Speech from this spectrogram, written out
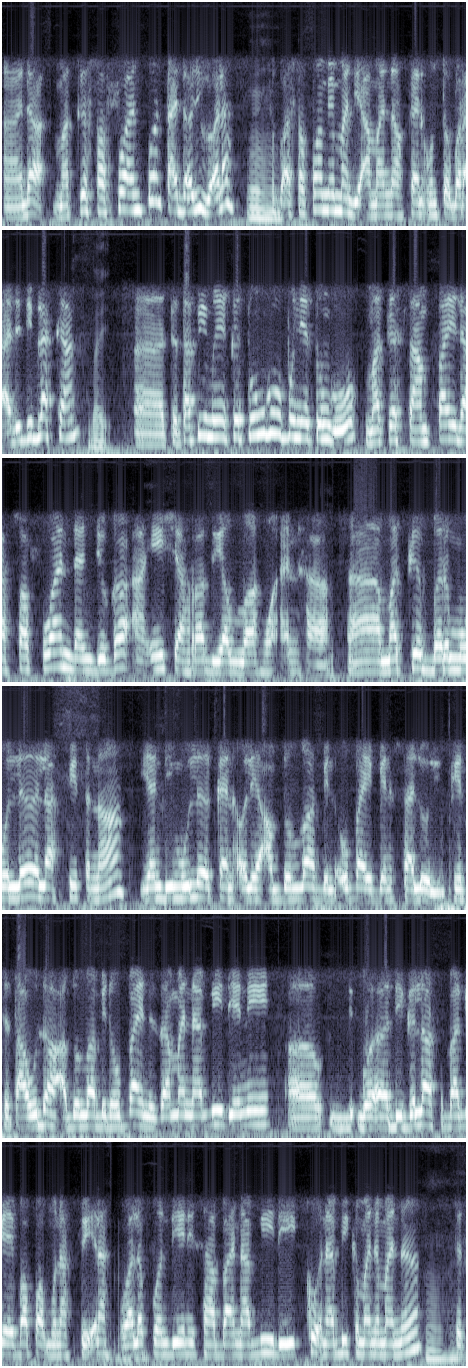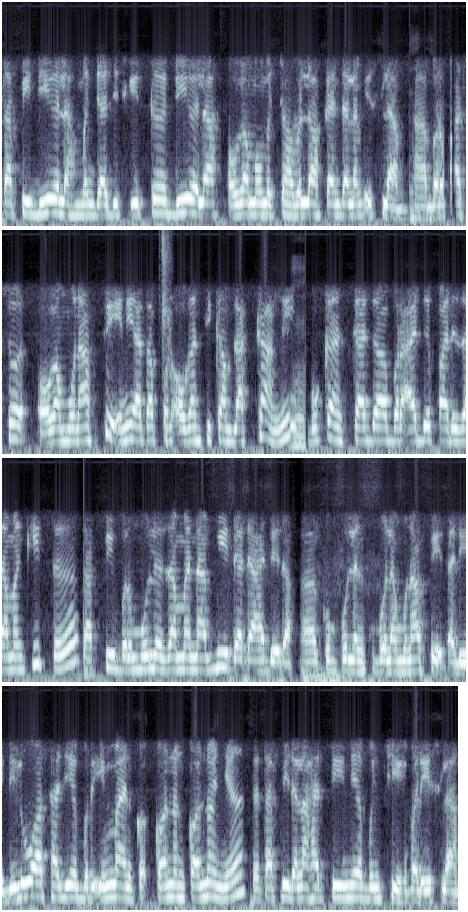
Ah, tak. Maka Safwan pun tak ada jugalah. Hmm. Sebab Safwan memang diamanahkan untuk berada di belakang. Baik. Uh, tetapi mereka tunggu punya tunggu maka sampailah Safwan dan juga Aisyah radhiyallahu anha. Uh, maka bermulalah fitnah yang dimulakan oleh Abdullah bin Ubay bin Salul. Kita tahu dah Abdullah bin Ubay ni zaman Nabi dia ni uh, uh, digelar sebagai bapa munafik lah. Walaupun dia ni sahabat Nabi dia ikut Nabi ke mana-mana Hmm. tetapi dialah menjadi cerita dialah orang memecah belahkan dalam Islam. Uh, bermaksud orang munafik ni ataupun orang tikam belakang ni bukan sekadar berada pada zaman kita tapi bermula zaman Nabi dah dah ada dah uh, kumpulan-kumpulan munafik tadi. Di luar saja beriman ko- konon-kononnya tetapi dalam hatinya benci kepada Islam.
